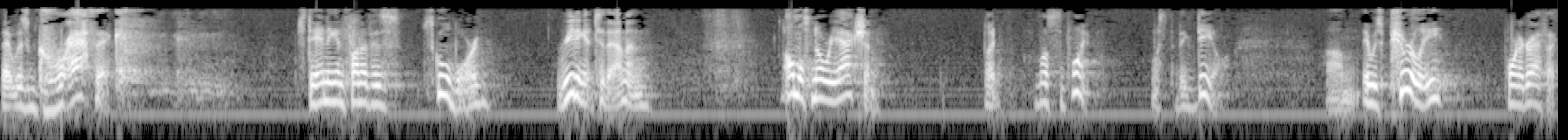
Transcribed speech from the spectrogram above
that was graphic. Standing in front of his school board, reading it to them and almost no reaction. Like, what's the point? What's the big deal? Um, it was purely pornographic.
